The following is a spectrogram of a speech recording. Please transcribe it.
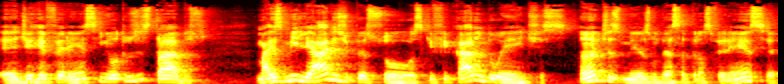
é, de referência em outros estados. Mas milhares de pessoas que ficaram doentes antes mesmo dessa transferência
